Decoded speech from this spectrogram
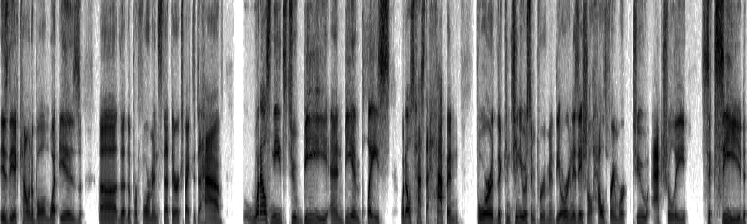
is the accountable and what is uh, the, the performance that they're expected to have. What else needs to be and be in place? What else has to happen for the continuous improvement, the organizational health framework to actually succeed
